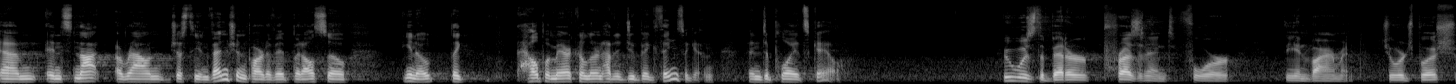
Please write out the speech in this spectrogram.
Um, and it's not around just the invention part of it, but also, you know, like help America learn how to do big things again and deploy at scale. Who was the better president for the environment, George Bush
